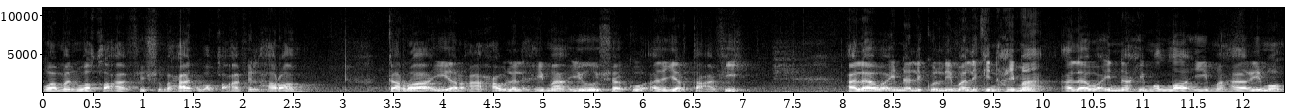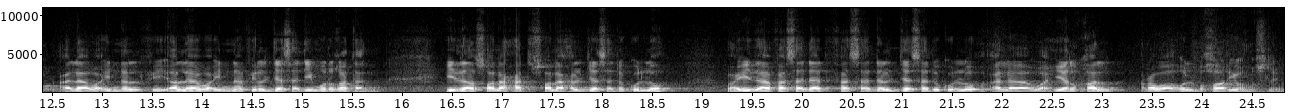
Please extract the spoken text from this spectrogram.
ومن وقع في الشبهات وقع في الحرام Karai yar'a hawla al-hima yushaku an yarta'a fih. Ala wa inna likulli malikin hima, ala wa inna himallahi maharimuh, ala wa inna fi ala wa inna fil jasadi murghatan. Idza salahat salahal jasadu kulluh wa idza fasadat fasadal jasadu kulluh ala wa hiyal qalb rawahul Bukhari wa Muslim.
